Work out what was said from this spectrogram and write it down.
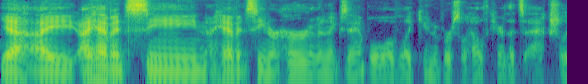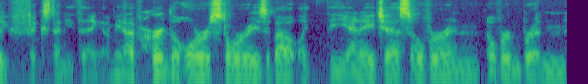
yeah i i haven't seen i haven't seen or heard of an example of like universal healthcare that's actually fixed anything. I mean i've heard the horror stories about like the nhs over in over in britain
